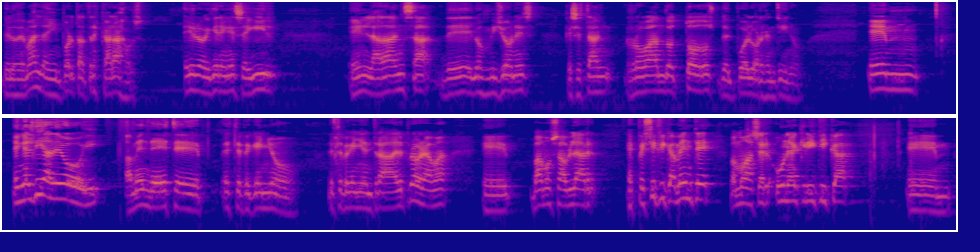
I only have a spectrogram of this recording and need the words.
los demás les importa tres carajos. Ellos lo que quieren es seguir en la danza de los millones que se están robando todos del pueblo argentino. Em, en el día de hoy, amén de este, este pequeño, esta pequeña entrada del programa, eh, vamos a hablar específicamente, vamos a hacer una crítica em,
